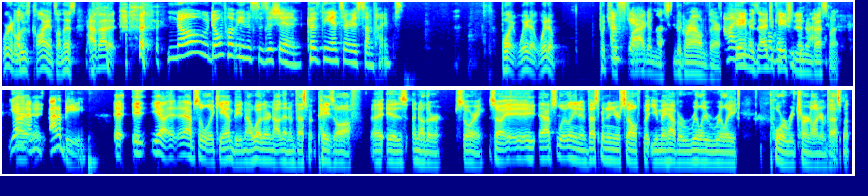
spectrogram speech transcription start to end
We're going to lose clients on this. Have at it. No, don't put me in this position because the answer is sometimes. Boy, way to way to put your flag in the, the ground there. I- Dame, is don't make me education do an investment? Yeah, Uh, I mean, it's got to be. It, it, yeah, it absolutely can be. Now, whether or not that investment pays off uh, is another story. So, it, it- absolutely an investment in yourself, but you may have a really, really poor return on your investment.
